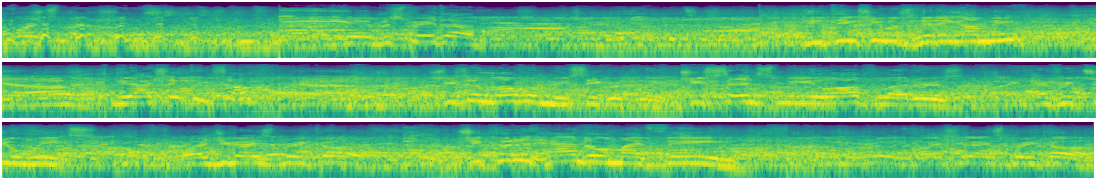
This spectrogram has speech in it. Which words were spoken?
More special. Okay, but straight. Do you think she was hitting on me? Yeah. Do you actually think so? Yeah. She's in love with me secretly. She sends me love letters every two weeks. Why'd you guys break up? She couldn't handle my fame. No, really, why'd you guys break up?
